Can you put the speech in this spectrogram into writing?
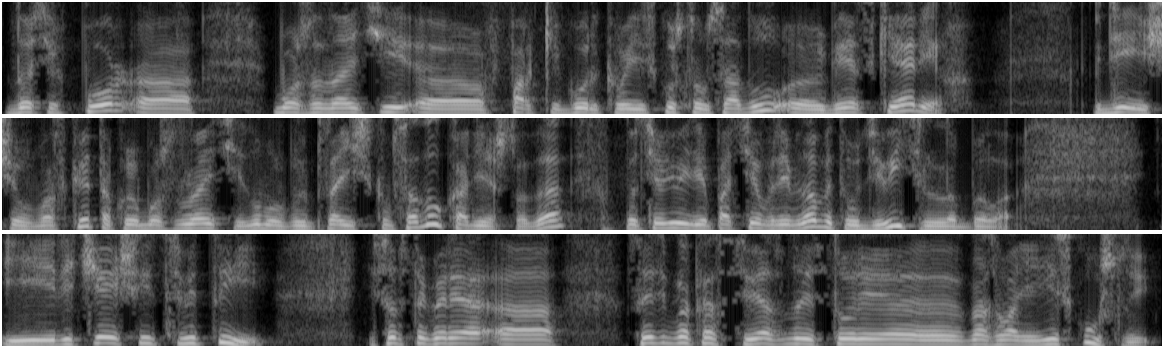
до сих пор э, можно найти э, в парке Горького и искусственном саду э, грецкий орех где еще в Москве такое можно найти? Ну, может быть, в ботаническом саду, конечно, да, но, тем не менее, по тем временам это удивительно было. И редчайшие цветы. И, собственно говоря, а, с этим как раз связана история названия «Нескучный»,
